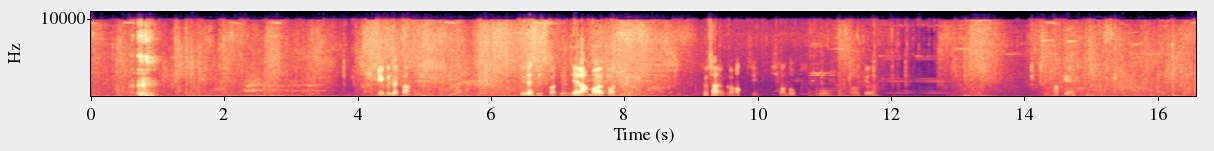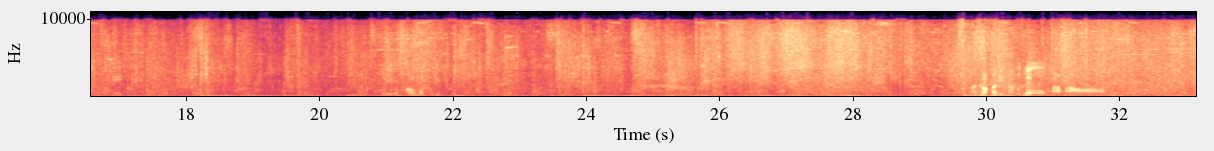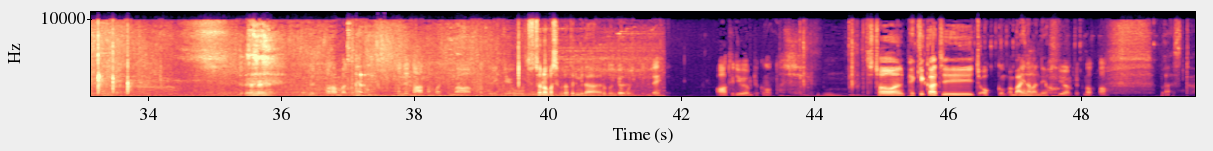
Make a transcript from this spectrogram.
게임 끝낼까? 끝낼 수 있을 것 같아. 얘를 안 막을 것 같은데. 그렇지 않을까? 막지? 시간도 없어. 어, 아, 깨자. 밖에. 오케이. 우리 이거 바로 먹고 있어. 마지막까지 그냥 그래. 빠라빠라. 근데 추천 한 번, 추천대사 한 번씩만 부탁드릴게요. 추천 한 번씩 부탁드립니다, 여러분들. 이게 50인데? 아, 드디어 연패 끊었다, 씨. 추천 100개까지 조금 아, 많이 남았네요. 이연 백 넣었다. 마스터.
